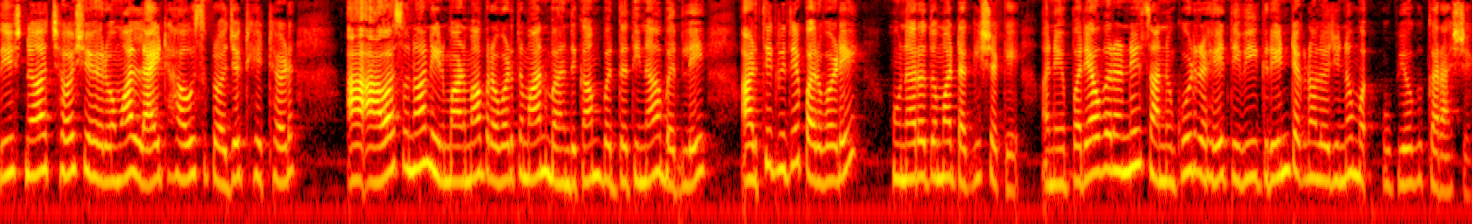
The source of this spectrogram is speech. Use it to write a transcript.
દેશના છ શહેરોમાં લાઇટ હાઉસ પ્રોજેક્ટ હેઠળ આ આવાસોના નિર્માણમાં પ્રવર્તમાન બાંધકામ પદ્ધતિના બદલે આર્થિક રીતે પરવડે, હોનારતોમાં ટકી શકે અને પર્યાવરણને સાનુકૂળ રહે તેવી ગ્રીન ટેકનોલોજીનો ઉપયોગ કરાશે.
